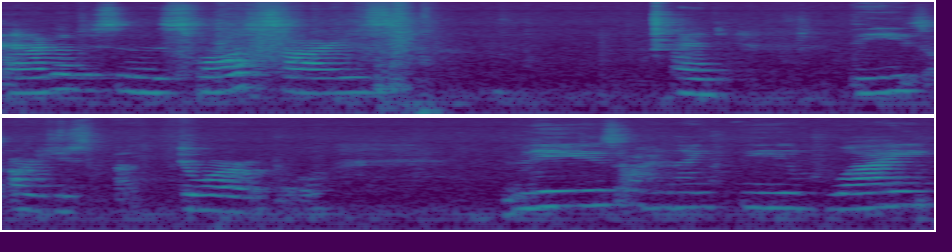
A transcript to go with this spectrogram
and I got this in the smallest size and these are just adorable these are like the white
